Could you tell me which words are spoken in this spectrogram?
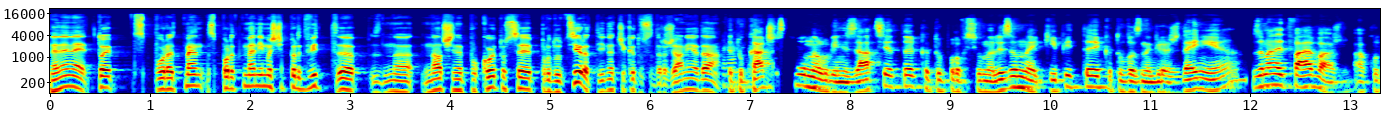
не, не, не. Той, според мен, според мен имаше предвид а, на начина по който се продуцират, иначе като съдържание, да. Като качество на организацията, като професионализъм на екипите, като възнаграждение, за мен това е важно. Ако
